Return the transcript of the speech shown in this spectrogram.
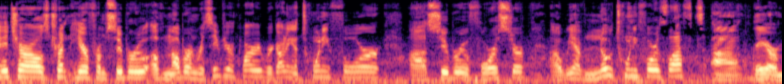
Hey Charles, Trent here from Subaru of Melbourne. Received your inquiry regarding a 24 uh, Subaru Forester. Uh, we have no 24s left. Uh, they are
